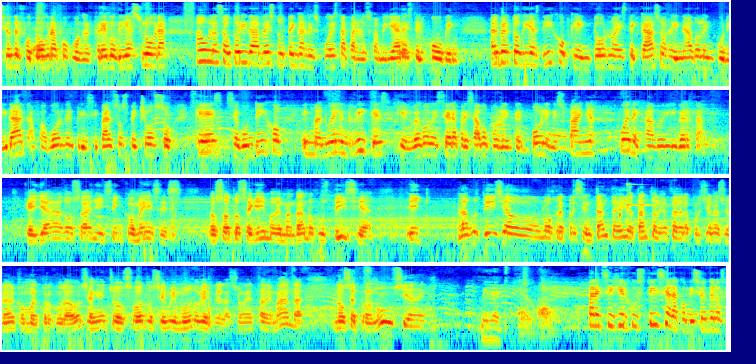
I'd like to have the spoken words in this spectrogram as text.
del fotógrafo Juan Alfredo Díaz Lora, aún las autoridades no tengan respuesta para los familiares del joven. Alberto Díaz dijo que en torno a este caso ha reinado la impunidad a favor del principal sospechoso, que es, según dijo, Emmanuel Enríquez, quien luego de ser apresado por la Interpol en España fue dejado en libertad. Que ya dos años y cinco meses nosotros seguimos demandando justicia y la justicia o los representantes de ellos, tanto el jefe de la Policía Nacional como el procurador, se han hecho sordos, ciegos y mudos en relación a esta demanda, no se pronuncia. Para exigir justicia, la Comisión de los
